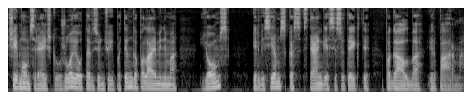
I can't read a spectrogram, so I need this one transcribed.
Šeimoms reiškia užuojautą ir siunčiu ypatingą palaiminimą joms ir visiems, kas stengiasi suteikti pagalbą ir paramą.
